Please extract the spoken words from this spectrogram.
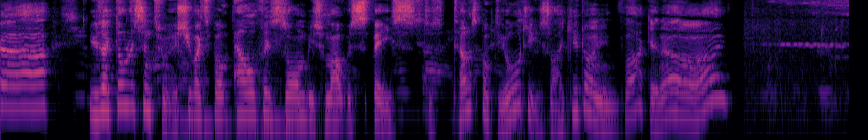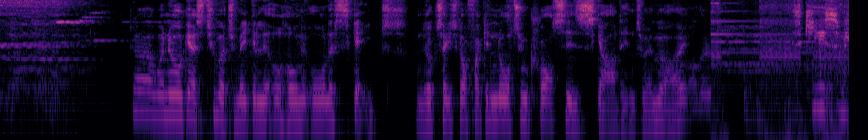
Ah. he was like, don't listen to her. She writes about Elvis zombies from outer space. Just tell us about the orgies. Like, you don't even fucking know, alright? Uh, when it all gets too much, you make a little hole and it all escapes. And it looks like he's got fucking Norton crosses scarred into him, right? Excuse me.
